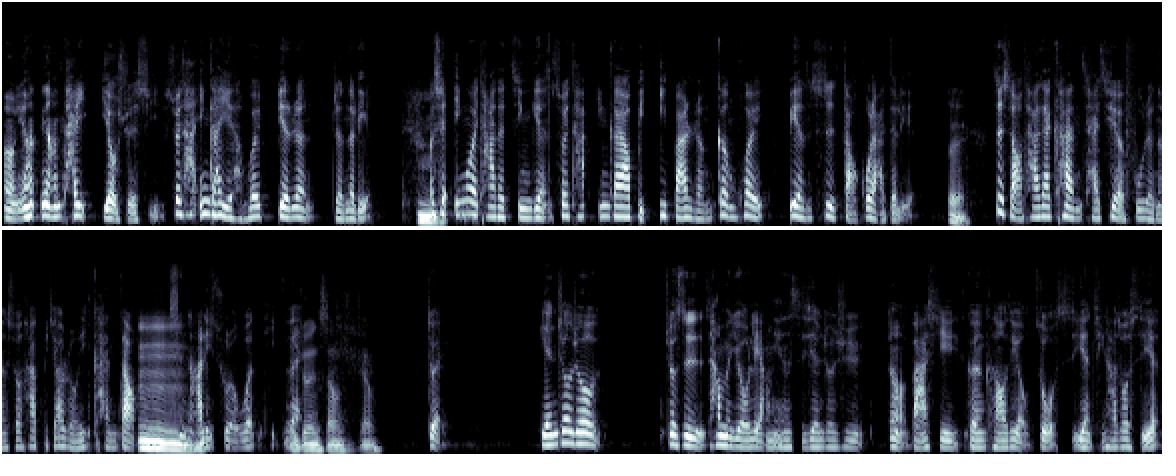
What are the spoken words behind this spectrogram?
嗯，然后然后他也有学习，所以他应该也很会辨认人的脸，嗯、而且因为他的经验，所以他应该要比一般人更会辨识倒过来的脸。对，至少他在看柴契尔夫人的时候，他比较容易看到是哪里出了问题，嗯、对不对？理论上是这样。对，研究就就是他们有两年的时间，就去嗯巴西跟 Claudio 做实验，请他做实验。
